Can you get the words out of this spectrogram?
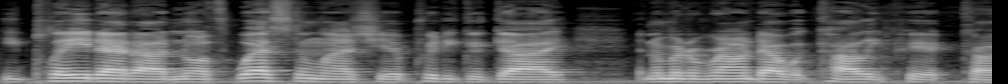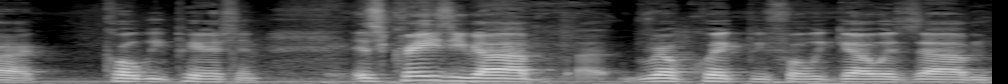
He played at uh, Northwestern last year, pretty good guy. And I'm going to round out with Colby, Pe- Kobe Pearson. It's crazy, uh, real quick before we go, is um,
